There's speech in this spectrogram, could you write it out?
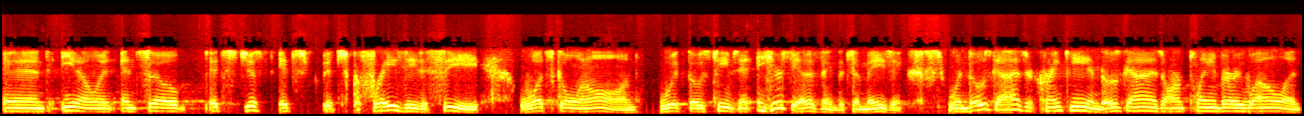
And you know, and, and so it's just it's it's crazy to see what's going on with those teams. And here's the other thing that's amazing: when those guys are cranky and those guys aren't playing very well, and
